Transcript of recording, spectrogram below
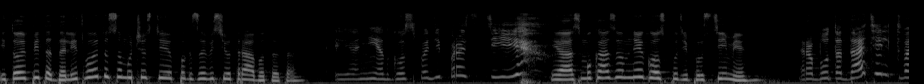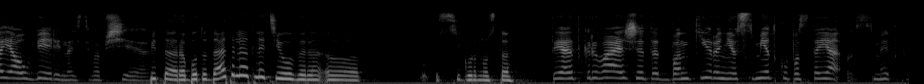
И той пита, дали твоето самочувствие пък зависи от работата? И я, нет, Господи, прости. И аз му казвам, не, Господи, прости ми. Работодатель твоя уверенность вообще? Пита, работодателят ли ти уверен, а, сигурността? Ты открываешь этот банкирование, сметку постоянно... Сметка...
